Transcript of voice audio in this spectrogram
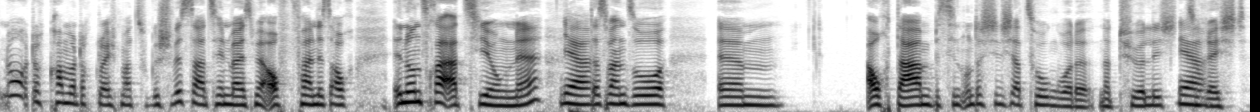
no, doch kann man doch gleich mal zu Geschwister erzählen, weil es mir aufgefallen ist, auch in unserer Erziehung, ne? Ja. Dass man so ähm, auch da ein bisschen unterschiedlich erzogen wurde. Natürlich, Ja. zu Recht.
